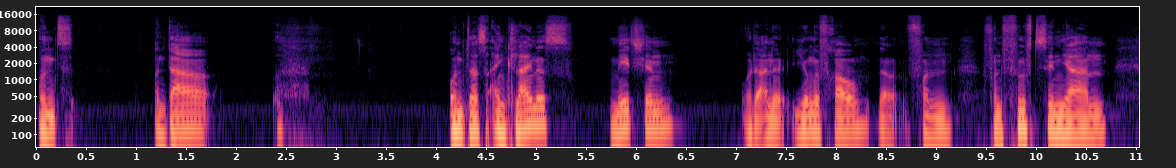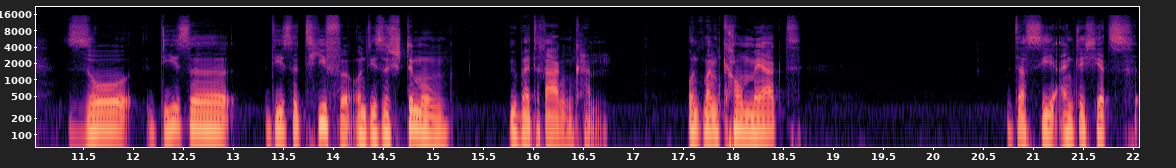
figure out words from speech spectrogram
Und, und da, und dass ein kleines Mädchen oder eine junge Frau ne, von, von 15 Jahren so diese, diese Tiefe und diese Stimmung übertragen kann. Und man kaum merkt, dass sie eigentlich jetzt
